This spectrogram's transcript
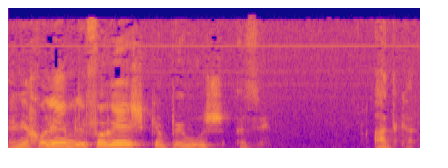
הם יכולים לפרש כפירוש הזה. עד כאן.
